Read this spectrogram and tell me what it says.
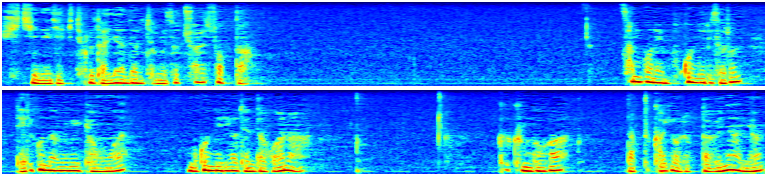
휘지 내지 기초를 달리한다는 점에서 취할 수 없다. 3번의 무권 대리설은 대리권 남용의 경우와 무권 대리가 된다고 하나 그 근거가 납득하기 어렵다. 왜냐하면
